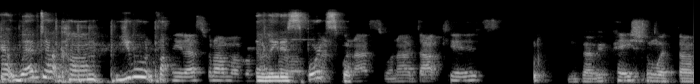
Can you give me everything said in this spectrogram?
At web.com, you won't find See, that's what I'm the latest sports when, when, I, when I adopt kids. Be very patient with them.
